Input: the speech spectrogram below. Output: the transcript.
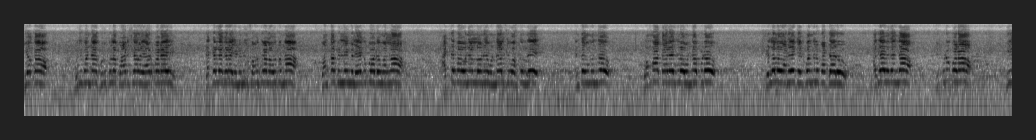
ఈ యొక్క ముదిగొండ గురుకుల పాఠశాల ఏర్పడై దగ్గర దగ్గర ఎనిమిది సంవత్సరాలు అవుతున్నా సొంత బిల్డింగ్ లేకపోవడం వల్ల అద్దె భవనాల్లోనే ఉండాల్సి వస్తుంది. ఇంతకుముందు బొమ్మ కాలేజీలో ఉన్నప్పుడు పిల్లలు అనేక ఇబ్బందులు పడ్డారు. అదేవిధంగా ఇప్పుడు కూడా ఈ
